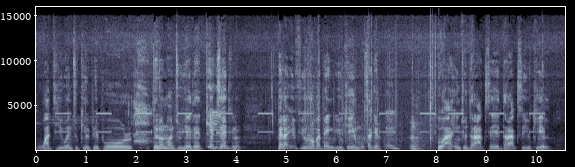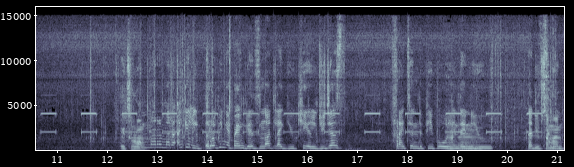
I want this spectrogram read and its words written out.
what he went to kill people they don't want to hear that Killing. exactly phela if you rob a bank you kill musakere Mm. mm. you are into drugs eh, drugs you kill it's wrong mara mara uncle robbing a bank is not like you killed you just frighten the people and then you cut if someone.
